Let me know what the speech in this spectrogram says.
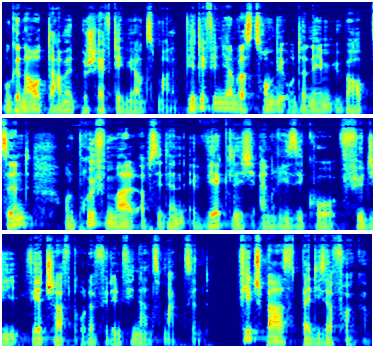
Und genau damit beschäftigen wir uns mal. Wir definieren, was Zombie-Unternehmen überhaupt sind und prüfen mal, ob sie denn wirklich ein Risiko für die Wirtschaft oder für den Finanzmarkt sind. Viel Spaß bei dieser Folge.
